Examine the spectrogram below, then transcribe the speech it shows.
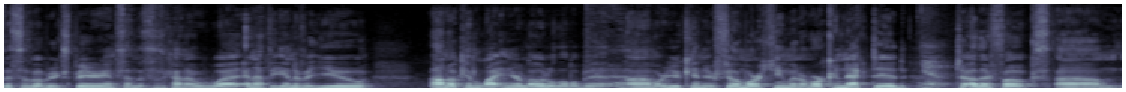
this is what we experience, and this is kind of what. And at the end of it, you, I don't know, can lighten your load a little bit, um, or you can feel more human or more connected Yeah. to other folks, um,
